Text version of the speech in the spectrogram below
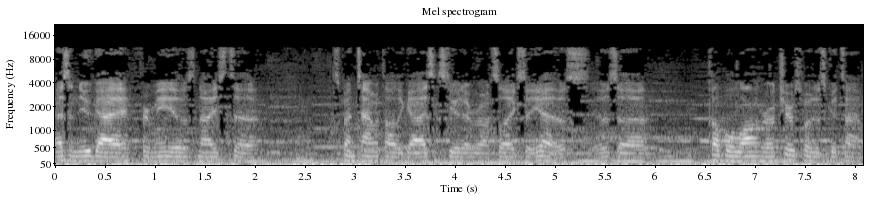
as a new guy, for me, it was nice to spend time with all the guys and see what everyone's like. So yeah, it was it was a couple long road trips, but it was a good time.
